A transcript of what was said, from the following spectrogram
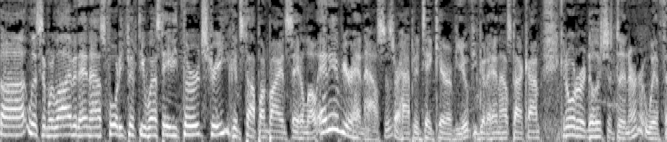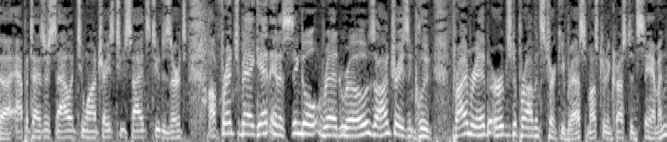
Uh, listen, we're live at Hen House 4050 West 83rd Street. You can stop on by and say hello. Any of your hen houses are happy to take care of you. If you go to henhouse.com, you can order a delicious dinner with uh, appetizer, salad, two entrees, two sides, two desserts, a French baguette, and a single red rose. Entrees include prime rib, herbs de Provence turkey breast, mustard encrusted salmon.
